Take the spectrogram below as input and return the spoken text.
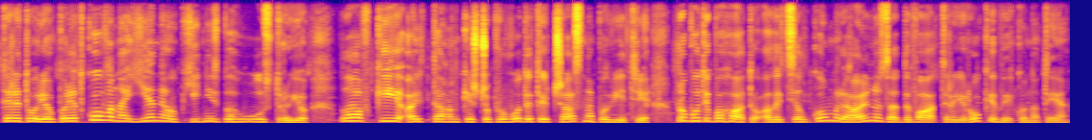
територія впорядкована, є необхідність благоустрою, лавки, альтанки, щоб проводити час на повітрі. Роботи багато, але цілком реально за 2-3 роки виконати.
